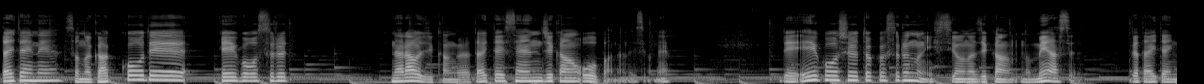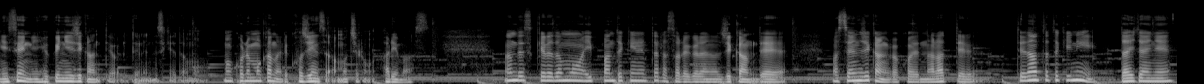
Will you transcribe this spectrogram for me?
大体ねその学校で英語をする習う時間が大体1000時間オーバーなんですよね。で英語を習得するのに必要な時間の目安が大体2202時間って言われてるんですけれども、まあ、これもかなり個人差はもちろんあります。なんですけれども一般的に言ったらそれぐらいの時間で、まあ、1000時間がこれ習ってるってなった時に大体ね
